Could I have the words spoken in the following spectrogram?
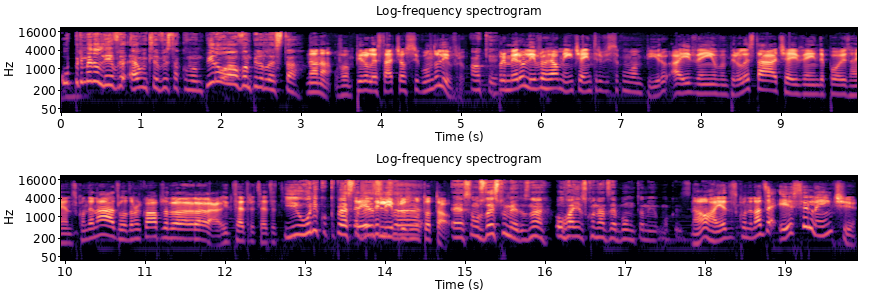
O primeiro livro é uma entrevista com o vampiro ou é o Vampiro Lestat? Não, não, Vampiro Lestat é o segundo livro. Ah, Ok. O primeiro livro realmente é a entrevista com o vampiro, aí vem o Vampiro Lestat, aí vem depois Rainha dos Condenados, Ladrão de Copos, blá, blá, blá, blá, etc, etc. E o único que presta 13 desses livros é- no total. É, são os dois primeiros, né? Ou Rainha dos Condenados é bom também, alguma coisa. Não, Rainha dos Condenados é excelente,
